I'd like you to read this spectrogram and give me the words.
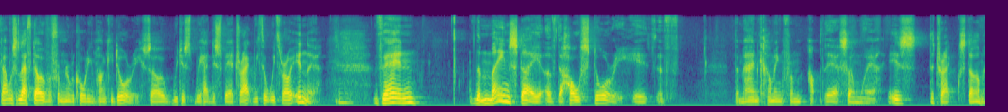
That was left over from the recording of Hunky Dory, so we just we had this spare track. We thought we'd throw it in there. Mm. Then, the mainstay of the whole story is of the man coming from up there somewhere is the track Starman.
